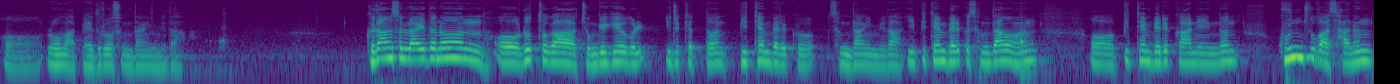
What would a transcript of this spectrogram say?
어, 로마 베드로 성당입니다. 그 다음 슬라이드는 어, 루터가 종교개혁을 일으켰던 비텐베르크 성당입니다. 이 비텐베르크 성당은 어, 비텐베르크 안에 있는 군주가 사는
